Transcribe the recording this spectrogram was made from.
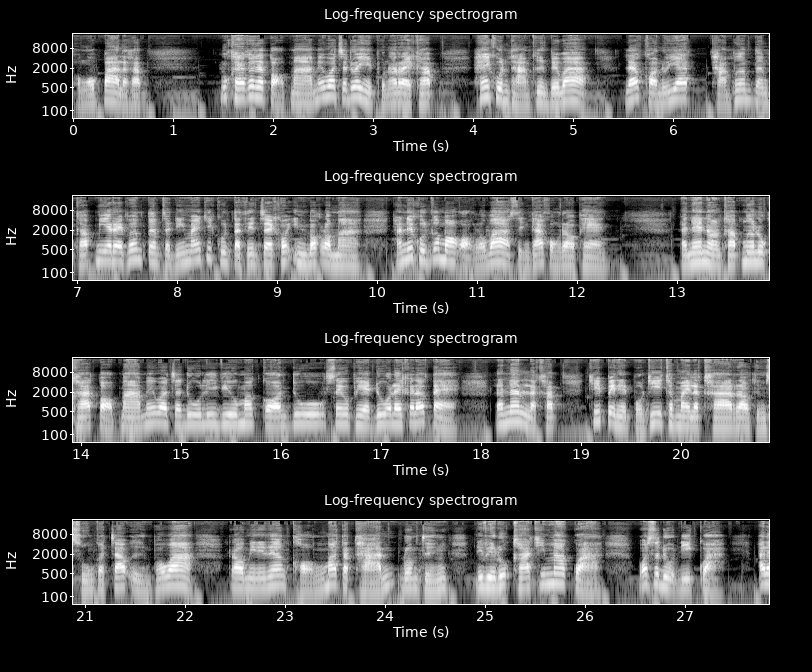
ของโอป้าล่ะครับ ลูกค้าก็จะตอบมาไม่ว่าจะด้วยเหตุผลอะไรครับ ให้คุณถามคืนไปว่า แล้วขออนุญาตถามเพิ่มเติมครับ มีอะไรเพิ่มเติมจากนี้ไหมที่คุณตัดสินใจเขาอินบ็อกเรามา ทั้งที่คุณก็มองออกแล้วว่าสินค้าของเราแพง และแน่นอนครับ เมื่อลูกค้าตอบมาไม่ว่าจะดูรีวิวมาก่อนดูเซลล์เพจดูอะไรก็แล้วแต่ และนั่นแหละครับ ที่เป็นเหตุผลที่ทำไมราคาเราถึงสูงกว่าเจ้าอื่น เพราะว่าเรามีในเรื่องของมาตรฐานรวมถึงรีวิวลูกค้าที่มากกว่า วัสดุดีกว่า อะไร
